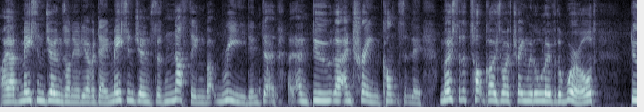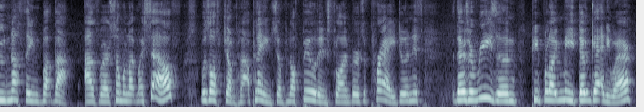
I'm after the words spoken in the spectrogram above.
I had Mason Jones on here the other day. Mason Jones does nothing but read and do, and do like and train constantly. Most of the top guys who I've trained with all over the world do nothing but that. As where someone like myself was off jumping out of planes, jumping off buildings, flying birds of prey, doing this. There's a reason people like me don't get anywhere,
